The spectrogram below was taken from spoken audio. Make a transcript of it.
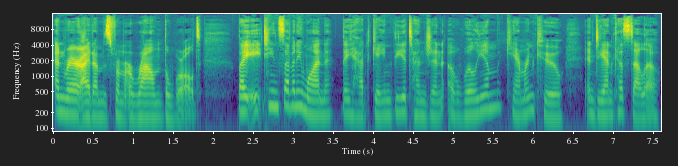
and rare items from around the world. By 1871, they had gained the attention of William Cameron Coup and Dan Costello,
